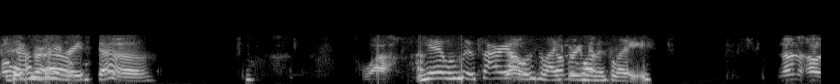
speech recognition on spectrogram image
Well, that was Wow. a great show. Wow. yeah, was sorry I was like three what- minutes late. No, no, oh,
